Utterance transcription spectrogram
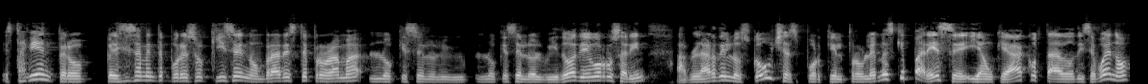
Está bien, pero precisamente por eso quise nombrar este programa lo que se lo que se le olvidó a Diego Rosarín hablar de los coaches, porque el problema es que parece y aunque ha acotado dice, bueno,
